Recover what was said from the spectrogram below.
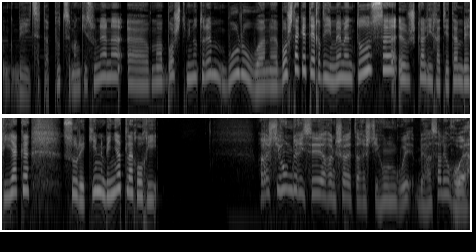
behitz eta putz emankizunean, uh, ma bost minuturen buruan. Bostak eta erdi mementuz, Euskal Irratietan berriak zurekin binat lagorri. Arrestihun berrize, arantxa eta arrestihun gue behazale horroer.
